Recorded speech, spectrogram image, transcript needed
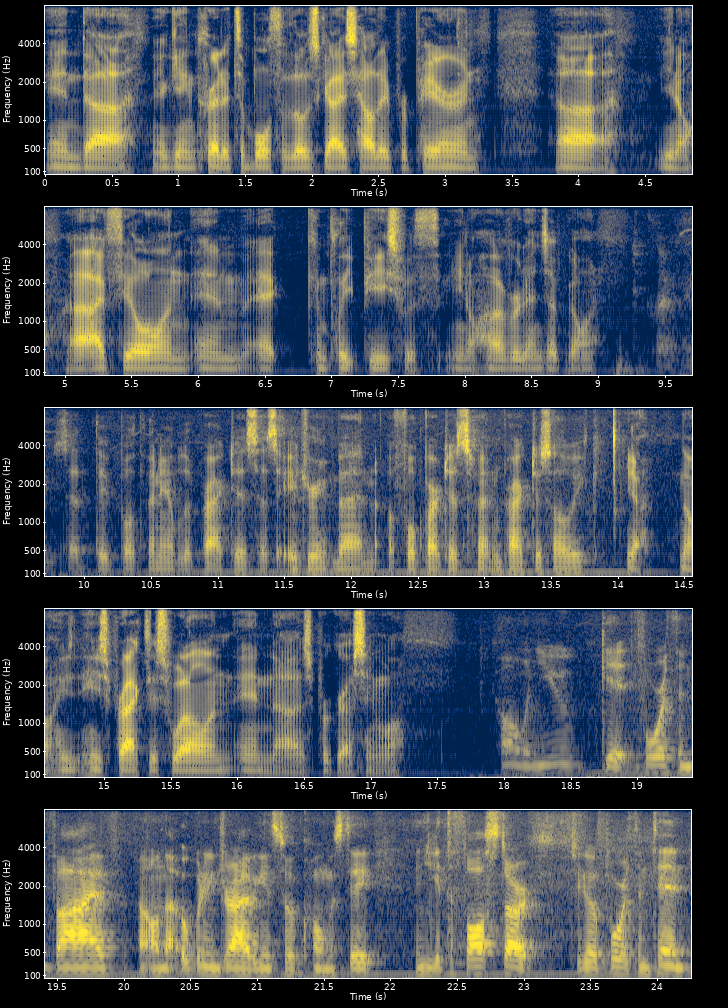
and uh, again, credit to both of those guys how they prepare and. Uh, you know, I feel and am at complete peace with you know however it ends up going. You said they've both been able to practice. Has Adrian been a full participant in practice all week? Yeah, no, he, he's practiced well and, and uh, is progressing well. Collin, when you get fourth and five on the opening drive against Oklahoma State, then you get the false start to go fourth and ten.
